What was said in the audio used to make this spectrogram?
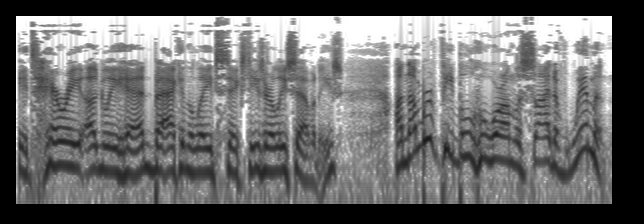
its hairy, ugly head back in the late 60s, early 70s, a number of people who were on the side of women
